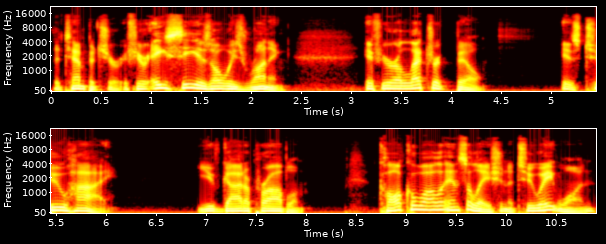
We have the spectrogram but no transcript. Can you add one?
the temperature, if your AC is always running, if your electric bill is too high, you've got a problem. Call Koala Insulation at 281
